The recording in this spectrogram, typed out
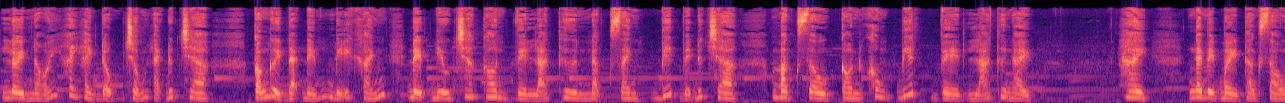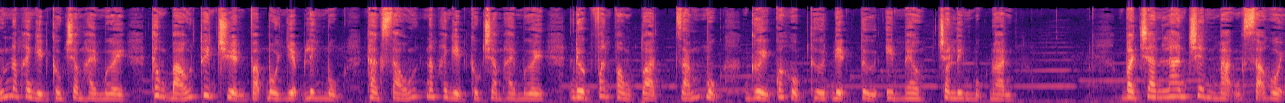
lời nói hay hành động chống lại Đức Cha, có người đã đến Mỹ Khánh để điều tra con về lá thư nặng danh biết về Đức Cha, mặc dầu con không biết về lá thư này. 2. Ngày 17 tháng 6 năm 2020, thông báo tuyên truyền và bổ nhiệm linh mục tháng 6 năm 2020 được văn phòng tòa giám mục gửi qua hộp thư điện tử email cho linh mục đoàn và tràn lan trên mạng xã hội,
